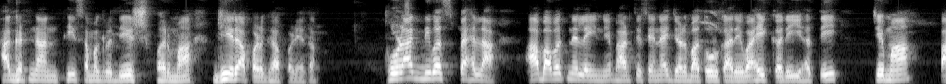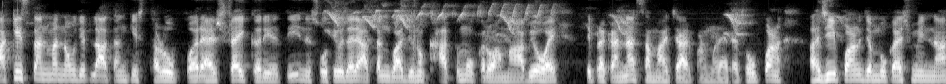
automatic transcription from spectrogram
આ ઘટનાથી સમગ્ર દેશભરમાં ઘેરા પડઘા પડ્યા હતા. થોડાક દિવસ પહેલા આ બાબતને લઈને ભારતીય સેનાએ જડબાતોડ કાર્યવાહી કરી હતી, જેમાં પાકિસ્તાનમાં નવ જેટલા આતંકી સ્થળો ઉપર એર સ્ટ્રાઇક કરી હતી અને સૌથી વધારે આતંકવાદીઓનો ખાત્મો કરવામાં આવ્યો હોય તે પ્રકારના સમાચાર પણ મળ્યા હતા. તો પણ હજી પણ જમ્મુ કાશ્મીરના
